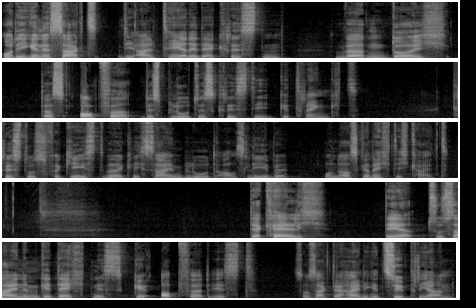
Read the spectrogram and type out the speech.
Origenes sagt, die Altäre der Christen werden durch das Opfer des Blutes Christi getränkt. Christus vergießt wirklich sein Blut aus Liebe und aus Gerechtigkeit. Der Kelch, der zu seinem Gedächtnis geopfert ist, so sagt der heilige Cyprian.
